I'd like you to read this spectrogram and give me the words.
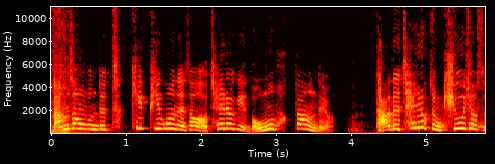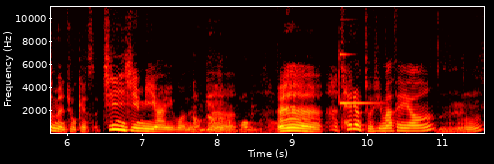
남성분들 특히 피곤해서 체력이 너무 확 다운돼요. 네. 다들 체력 좀 키우셨으면 좋겠어. 진심이야 이거는. 남자 여자 다 응. 거죠. 응. 체력 조심하세요. 네. 응.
